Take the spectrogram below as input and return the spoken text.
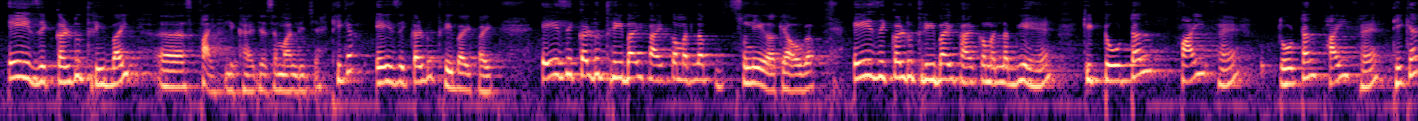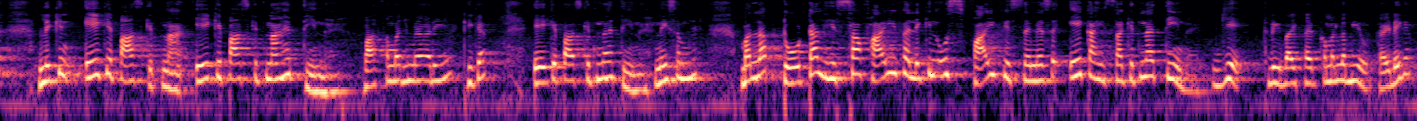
A is equal to three by five लिखा है, जैसे मान लीजिए, ठीक है? A is equal to three by five A is equal to three by five का मतलब सुनिएगा क्या होगा? A is equal to three by five का मतलब ये है कि टोटल फाइव है टोटल फाइव है, ठीक है? लेकिन ए के पास कितना है? ए के पास कितना है? तीन है। बात समझ में आ रही है? ठीक है? ए के पास कितना है? तीन है। नहीं समझे? मतलब टोटल हिस्सा फाइव है, लेकिन उस फाइव हिस्से में से ए का हिस्सा कितना है? तीन है। ये थ्री बाई फाइव का मतलब ये होता है, ठीक है?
